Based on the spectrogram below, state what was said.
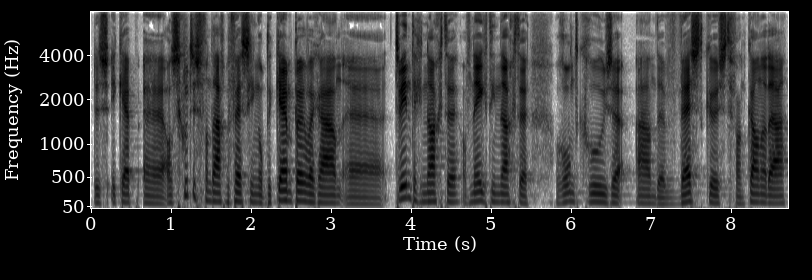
Dus ik heb, uh, als het goed is, vandaag bevestiging op de camper. We gaan uh, eh, 20 nachten of 19 nachten rondcruisen aan de westkust van Canada.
